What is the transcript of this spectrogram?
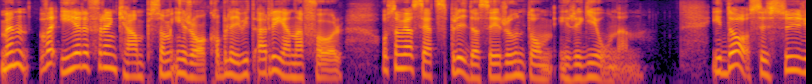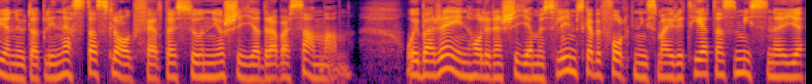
Men vad är det för en kamp som Irak har blivit arena för och som vi har sett sprida sig runt om i regionen? Idag ser Syrien ut att bli nästa slagfält där Sunni och Shia drabbar samman. Och i Bahrain håller den shia-muslimska befolkningsmajoritetens missnöje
